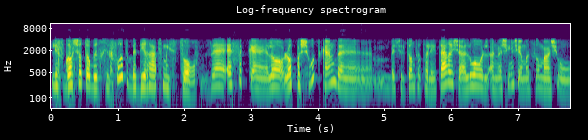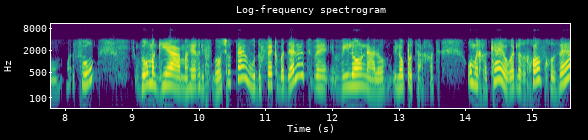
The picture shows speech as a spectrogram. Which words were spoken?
לפגוש אותו בדחיפות בדירת מסתור. זה עסק אה, לא, לא פשוט, כן, בשלטון טוטליטרי, שעלו אנשים שהם עשו משהו אסור. והוא מגיע מהר לפגוש אותה, והוא דופק בדלת, והיא לא עונה לו, היא לא פותחת. הוא מחכה, יורד לרחוב, חוזר,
